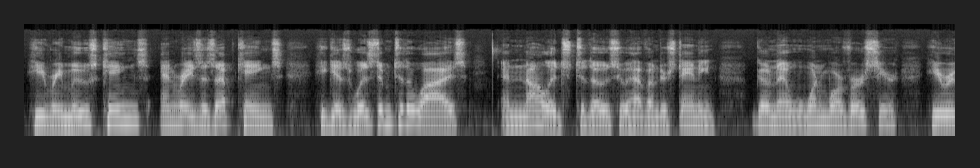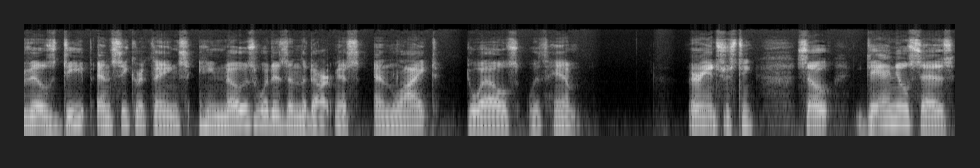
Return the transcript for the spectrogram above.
He removes kings and raises up kings. He gives wisdom to the wise and knowledge to those who have understanding. Go now one more verse here. He reveals deep and secret things. He knows what is in the darkness, and light dwells with him. Very interesting. So Daniel says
